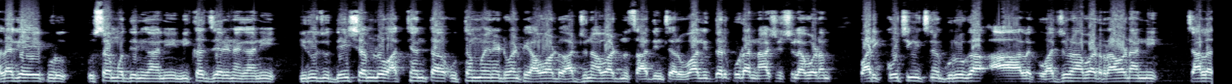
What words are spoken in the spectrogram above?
అలాగే ఇప్పుడు ఉసాముద్దీన్ కానీ నిఖత్ జరిన కానీ ఈరోజు దేశంలో అత్యంత ఉత్తమమైనటువంటి అవార్డు అర్జున అవార్డును సాధించారు. వాళ్ళిద్దరు కూడా నా శిష్యులు అవ్వడం వారికి కోచింగ్ ఇచ్చిన గురువుగా వాళ్ళకు అర్జున అవార్డు రావడాన్ని చాలా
